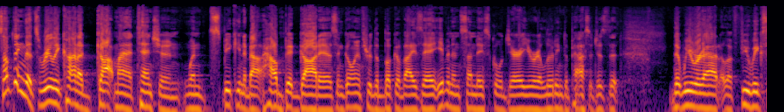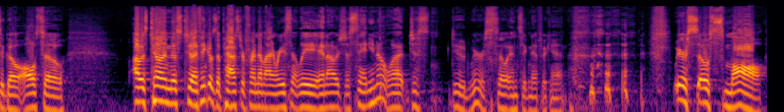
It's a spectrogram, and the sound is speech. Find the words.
Something that's really kind of got my attention when speaking about how big God is and going through the book of Isaiah, even in Sunday school, Jerry, you were alluding to passages that, that we were at a few weeks ago also. I was telling this to, I think it was a pastor friend of mine recently, and I was just saying, you know what? Just, dude, we're so insignificant. we are so small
